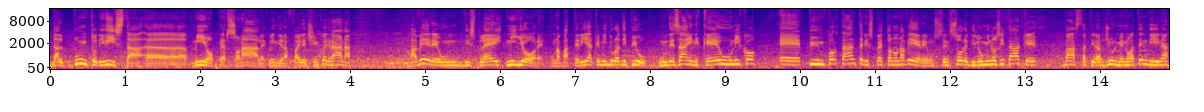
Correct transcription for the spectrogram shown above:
dal punto di vista eh, mio personale, quindi Raffaele Cinquegrana, avere un display migliore, una batteria che mi dura di più, un design che è unico è più importante rispetto a non avere un sensore di luminosità che basta tirar giù il menu a tendina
